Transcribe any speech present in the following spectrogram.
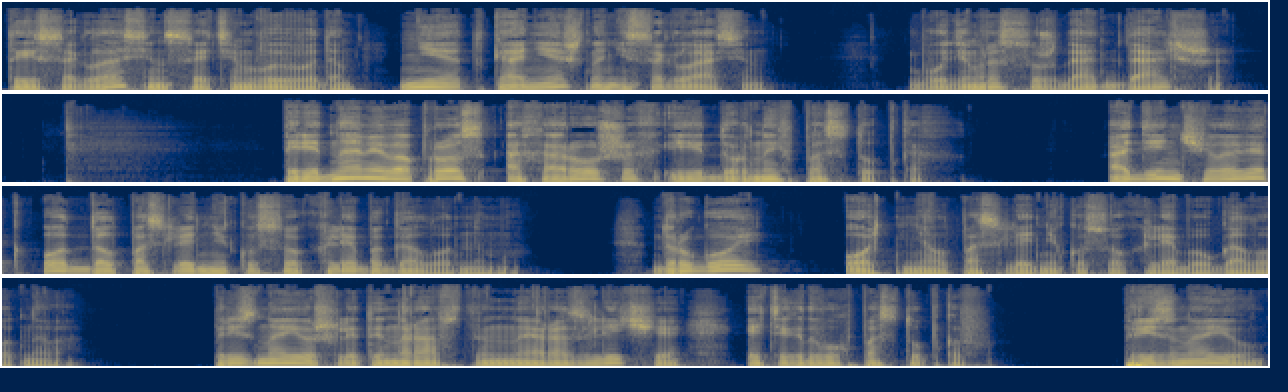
Ты согласен с этим выводом? Нет, конечно, не согласен. Будем рассуждать дальше. Перед нами вопрос о хороших и дурных поступках. Один человек отдал последний кусок хлеба голодному. Другой отнял последний кусок хлеба у голодного. Признаешь ли ты нравственное различие этих двух поступков? Признаю.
